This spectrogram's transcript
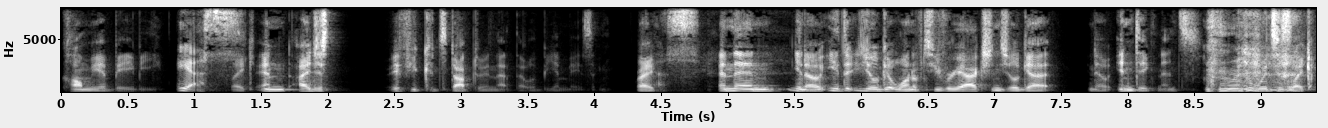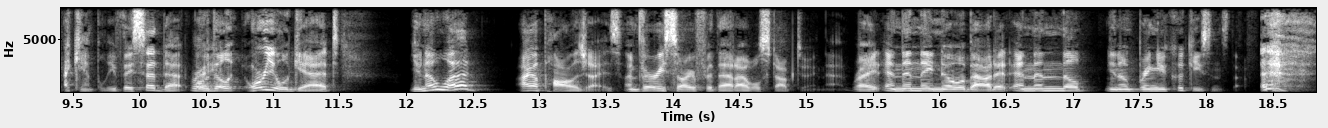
call me a baby. Yes. Like, and I just if you could stop doing that, that would be amazing. right? Yes. And then, you know, either you'll get one of two reactions. You'll get, you know, indignance, which is like, I can't believe they said that. Or they'll or you'll get, you know what? I apologize. I'm very sorry for that. I will stop doing that. Right. And then they know about it and then they'll, you know, bring you cookies and stuff.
